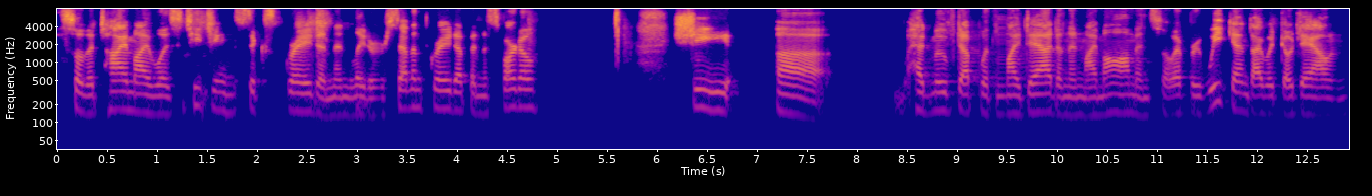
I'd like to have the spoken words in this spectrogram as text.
so the time I was teaching sixth grade and then later seventh grade up in Esparto, she uh, had moved up with my dad and then my mom. And so every weekend I would go down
